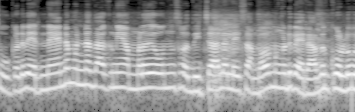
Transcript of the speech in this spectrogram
സൂക്കട് വരുന്നതിന്റെ മുന്നേ ഇതാക്കണേ നമ്മൾ ഒന്ന് ശ്രദ്ധിച്ചാലല്ലേ ഈ സംഭവം ഇങ്ങോട്ട് വരാതെ വരാതൊക്കെയുള്ളൂ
